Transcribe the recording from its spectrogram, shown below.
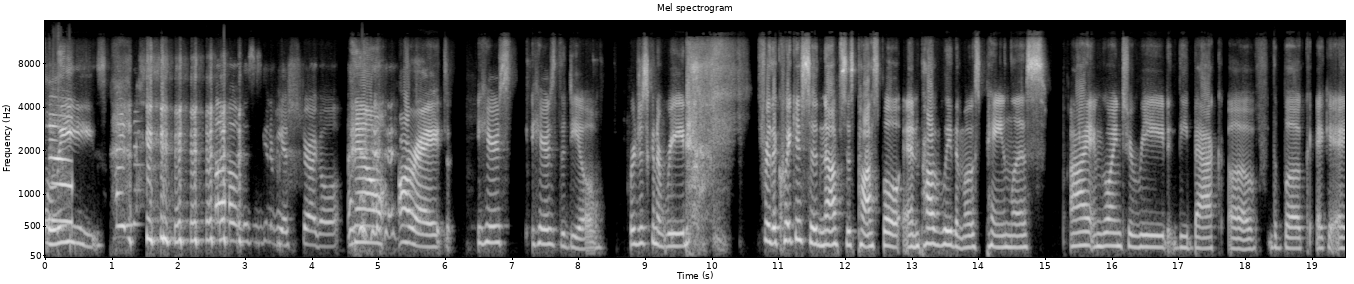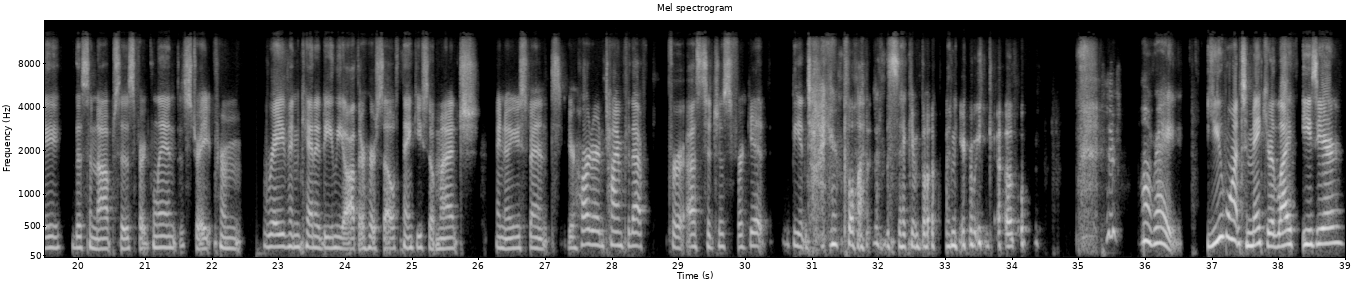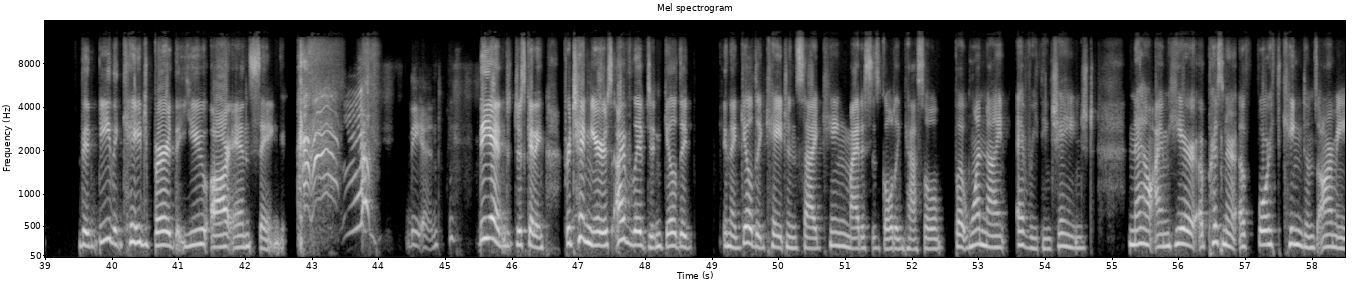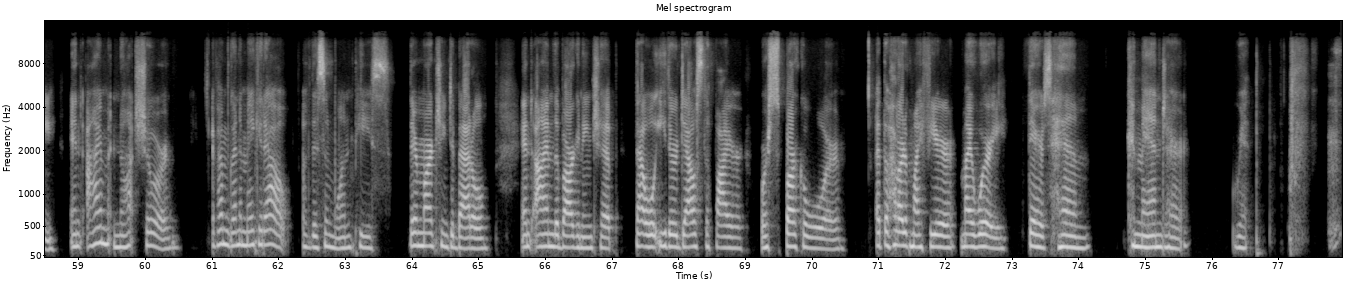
Please. I oh, this is gonna be a struggle. now, all right. Here's here's the deal. We're just gonna read for the quickest synopsis possible and probably the most painless. I am going to read the back of the book, aka the synopsis for Glint, straight from Raven Kennedy, the author herself. Thank you so much. I know you spent your hard earned time for that for us to just forget the entire plot of the second book, but here we go. All right. You want to make your life easier? Then be the cage bird that you are and sing. the end. The end. Just kidding. For 10 years, I've lived in gilded in a gilded cage inside King Midas's golden castle. But one night, everything changed. Now I'm here, a prisoner of Fourth Kingdom's army, and I'm not sure if I'm going to make it out of this in one piece. They're marching to battle, and I'm the bargaining chip that will either douse the fire or spark a war. At the heart of my fear, my worry, there's him, Commander Rip.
